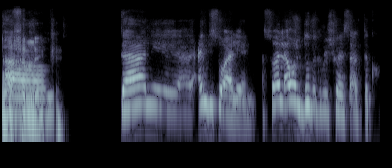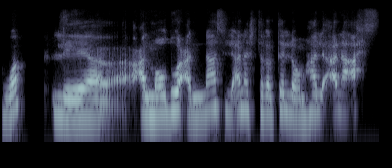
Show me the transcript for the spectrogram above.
الله يخليك. ثاني عندي سؤالين. السؤال الأول دوبك قبل شوي سألتك هو على الموضوع الناس اللي أنا اشتغلت لهم هل أنا احس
